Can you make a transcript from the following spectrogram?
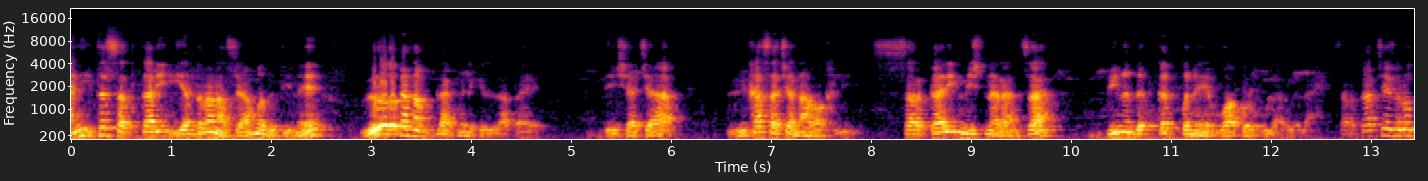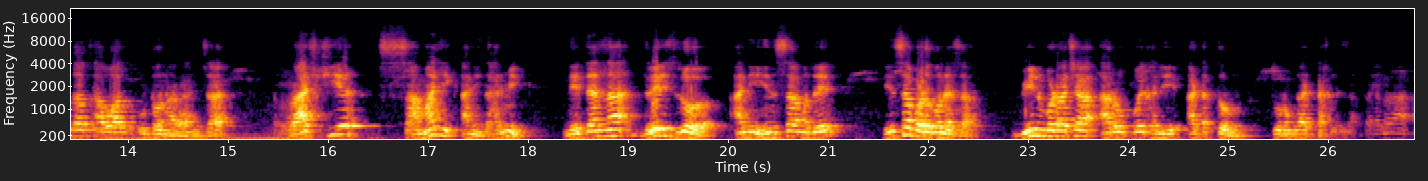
आणि इतर सरकारी यंत्रणांच्या मदतीने विरोधकांना ब्लॅकमेल केले जात आहे. देशाच्या विकासाच्या नावाखाली सरकारी मिशनरांचा बिनदक्कतपणे वापर होऊ लागलेला आहे. सरकारच्या विरोधात आवाज उठवणाऱ्यांचा राजकीय सामाजिक आणि धार्मिक नेत्यांना द्वेषद्रोह आणि हिंसामध्ये हिंसा भडकवण्याचा बिनबोडाच्या आरोपाखाली अटक करून तुरुंगात टाकले जात. आहे याला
